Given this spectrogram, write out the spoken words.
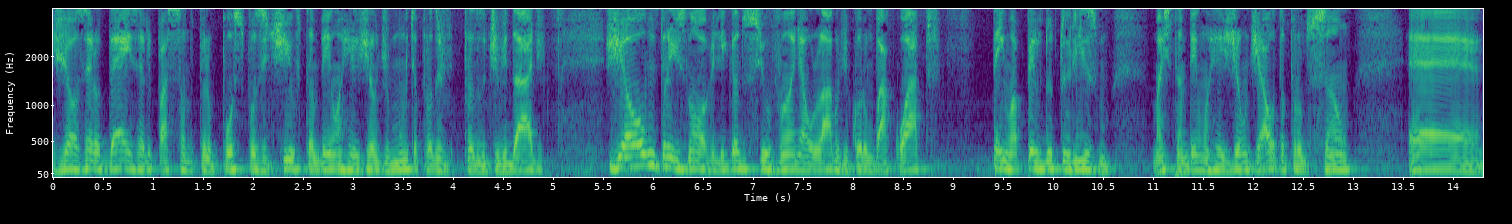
GO 010 ali passando pelo posto positivo, também uma região de muita produtividade. GO 139 ligando Silvânia ao Lago de Corumbá 4, tem o apelo do turismo, mas também uma região de alta produção. É,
